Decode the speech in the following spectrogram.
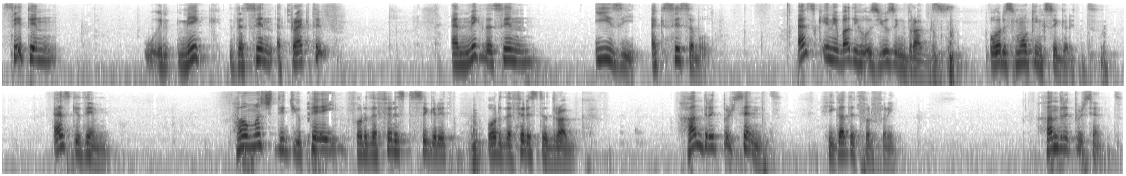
Satan will make the sin attractive and make the sin easy, accessible. Ask anybody who is using drugs or smoking cigarette. Ask them, how much did you pay for the first cigarette or the first drug? 100% he got it for free. 100%.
